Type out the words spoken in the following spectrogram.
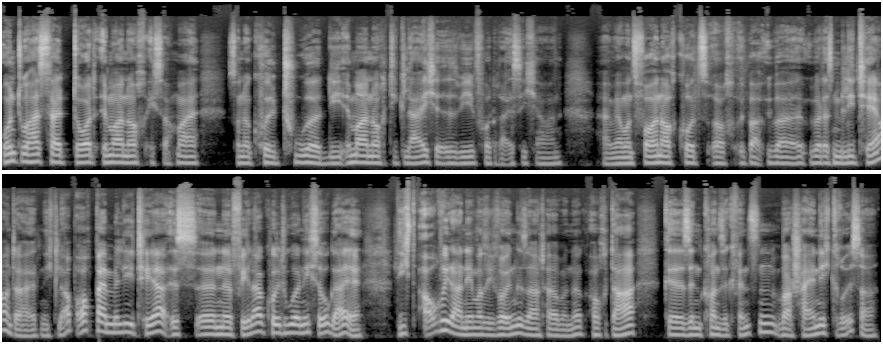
Und du hast halt dort immer noch, ich sag mal, so eine Kultur, die immer noch die gleiche ist wie vor 30 Jahren. Wir haben uns vorhin auch kurz auch über, über, über das Militär unterhalten. Ich glaube, auch beim Militär ist äh, eine Fehlerkultur nicht so geil. Liegt auch wieder an dem, was ich vorhin gesagt habe. Ne? Auch da äh, sind Konsequenzen wahrscheinlich größer.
